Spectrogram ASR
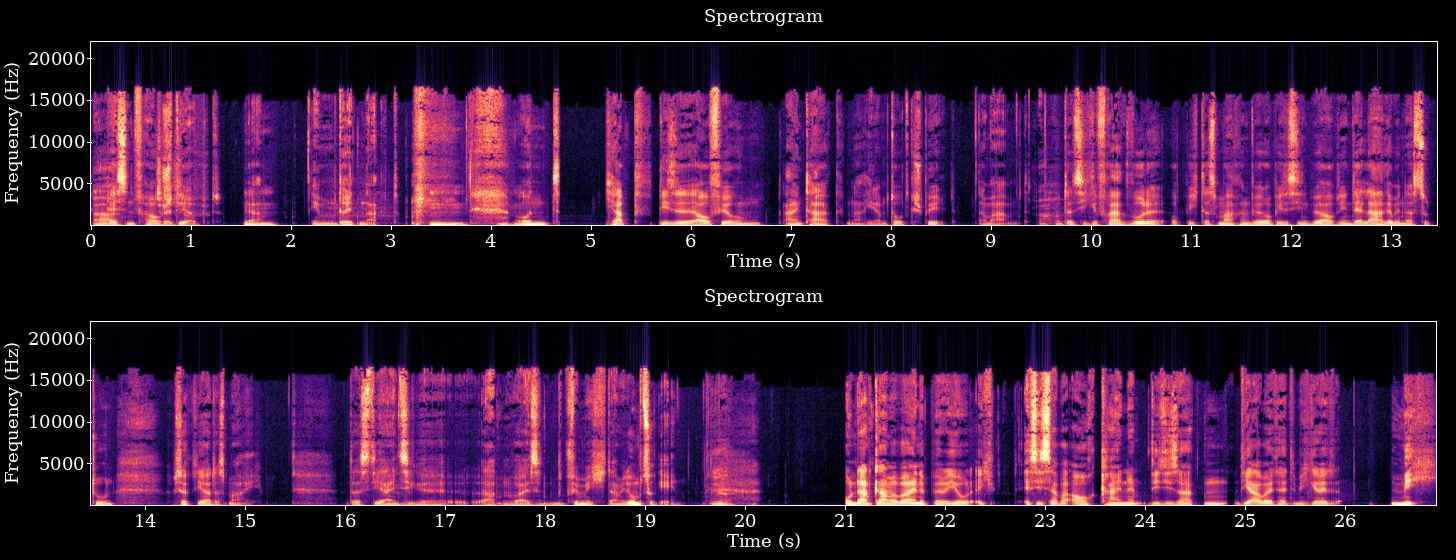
ah, dessen Frau Tschechow. stirbt. Ja, mhm. im dritten Akt. Mhm. mhm. Und ich habe diese Aufführung einen Tag nach ihrem Tod gespielt am Abend. Ach. Und als ich gefragt wurde, ob ich das machen würde, ob ich überhaupt in der Lage bin, das zu tun, habe ich gesagt, ja, das mache ich. Das ist die mhm. einzige Art und Weise für mich, damit umzugehen. Ja. Und dann kam aber eine Periode, ich, es ist aber auch keine, wie Sie sagten, die Arbeit hätte mich gerettet, mich.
